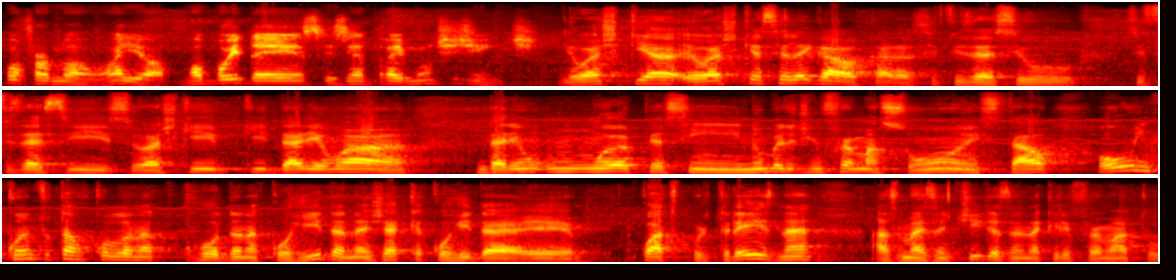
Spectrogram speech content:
Pô, Fórmula 1, aí ó, uma boa ideia, vocês iam atrair um monte de gente. Eu acho que ia, eu acho que ia ser legal, cara, se fizesse o se fizesse isso. Eu acho que, que daria uma daria um up assim em número de informações tal ou enquanto tá rodando, rodando a corrida né já que a corrida é 4x3, né? As mais antigas, né? naquele formato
